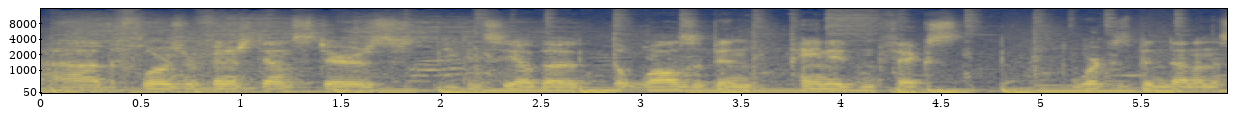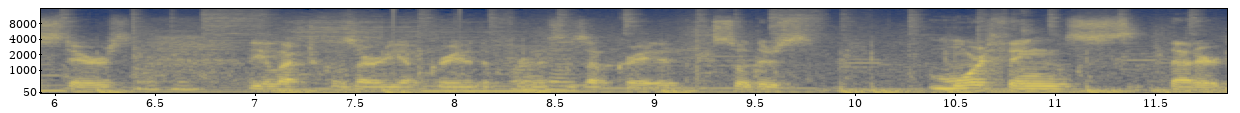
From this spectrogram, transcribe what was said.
Uh, the floors were finished downstairs. You can see how the, the walls have been painted and fixed. Work has been done on the stairs. The electrical's already upgraded, the furnace is upgraded. So there's more things that are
